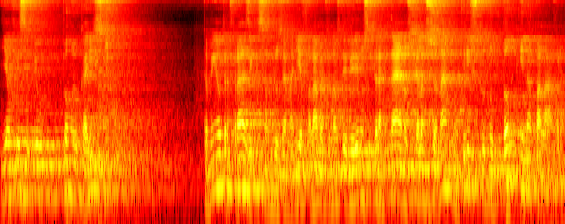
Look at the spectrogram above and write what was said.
e ao receber o pão eucarístico. Também outra frase que São José Maria falava que nós deveríamos tratar, nos relacionar com Cristo no pão e na palavra.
